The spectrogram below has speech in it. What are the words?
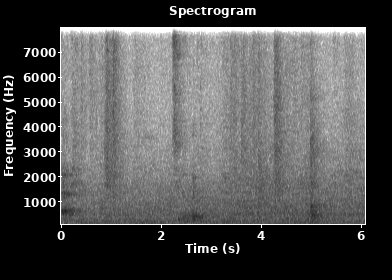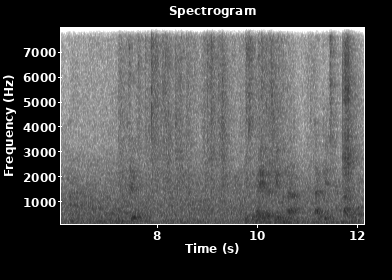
A ver. Si lo recuerdo. Sí. Y se me ha ido aquí una... Aquí está.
